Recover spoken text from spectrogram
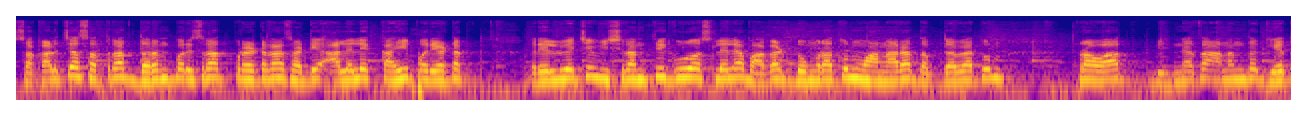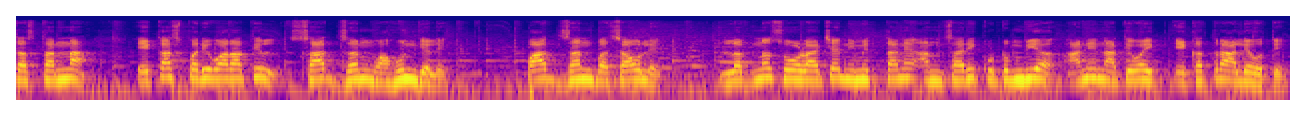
सकाळच्या सत्रात धरण परिसरात पर्यटनासाठी आलेले काही पर्यटक रेल्वेचे विश्रांतीगृह असलेल्या भागात डोंगरातून वाहणाऱ्या धबधब्यातून प्रवाहात भिजण्याचा आनंद घेत असताना एकाच परिवारातील सात जण वाहून गेले. पाच जण बचावले. लग्न सोहळ्याच्या निमित्ताने अन्सारी कुटुंबीय आणि नातेवाईक एकत्र आले होते.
